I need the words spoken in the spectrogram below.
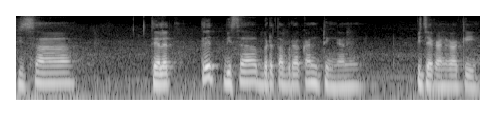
bisa delete bisa bertabrakan dengan pijakan kaki.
